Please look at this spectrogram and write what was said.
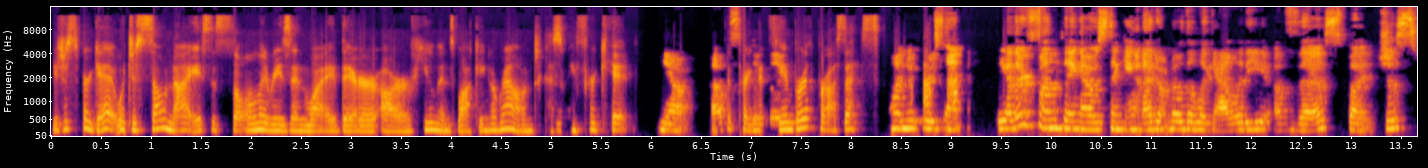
you just forget, which is so nice. It's the only reason why there are humans walking around because we forget yeah, the pregnancy and birth process. 100%. the other fun thing I was thinking, and I don't know the legality of this, but just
